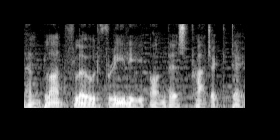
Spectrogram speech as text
and blood flowed freely on this tragic day.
